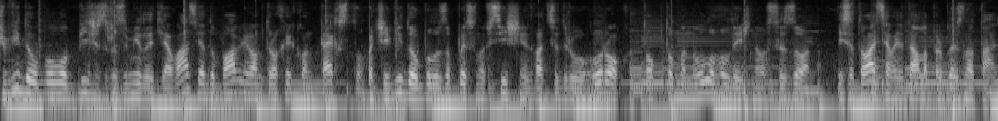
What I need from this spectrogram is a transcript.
Щоб відео було більш зрозуміле для вас, я добавлю вам трохи контексту. Хоча відео було записано в січні 22-го року, тобто минулого лижного сезону. І ситуація виглядала приблизно так:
